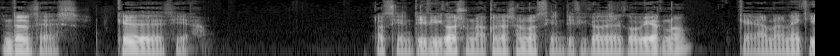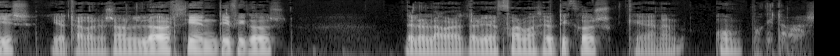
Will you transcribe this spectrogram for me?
entonces, ¿qué decía? Los científicos, una cosa son los científicos del gobierno, que ganan X, y otra cosa son los científicos de los laboratorios farmacéuticos, que ganan un poquito más.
